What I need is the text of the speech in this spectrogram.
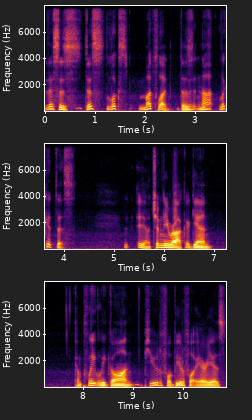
This is this looks mud flood, does it not? Look at this. You know, Chimney Rock again completely gone. Beautiful, beautiful areas.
